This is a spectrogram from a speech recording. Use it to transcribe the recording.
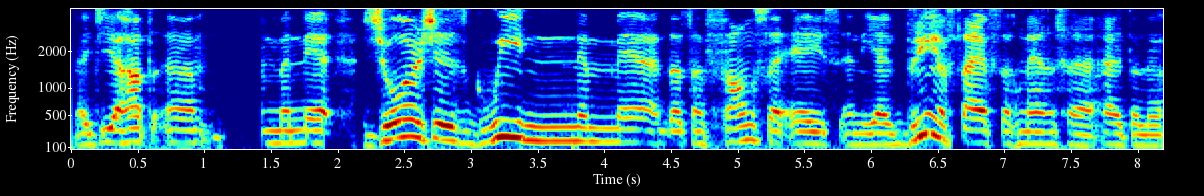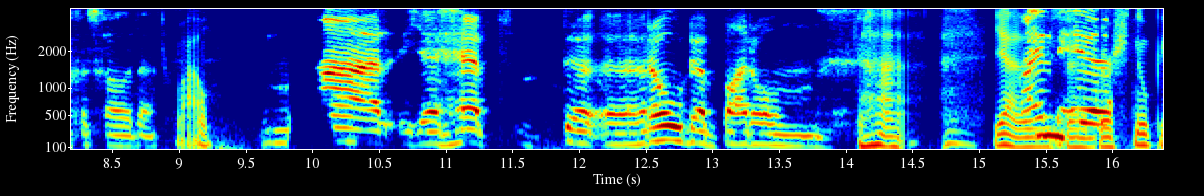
Weet je, je had ehm, meneer Georges Guinemer, dat is een Franse ace, en die heeft 53 mensen uit de lucht geschoten. Wauw. Maar je hebt de eh, Rode Baron. ja, dat Mijn is eh, heer- door Snoopy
